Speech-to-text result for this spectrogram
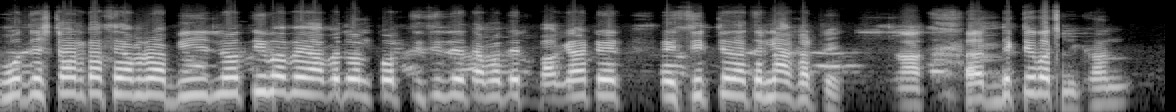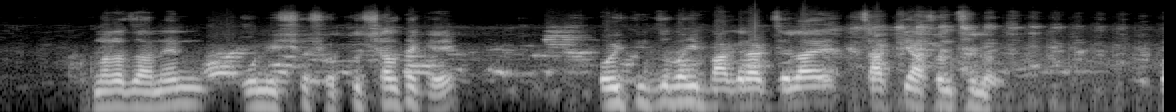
উপদেষ্টার কাছে আমরা বিনতি ভাবে আবেদন করতেছি যে আমাদের বাগেরহাটের এই সিটটা যাতে না কাটে। দেখতে পাচ্ছি। খান, আপনারা জানেন, উনিশশো সত্তর সাল থেকে ঐতিহ্যবাহী বাগেরহাট জেলায় চারটি আসন ছিল। তো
